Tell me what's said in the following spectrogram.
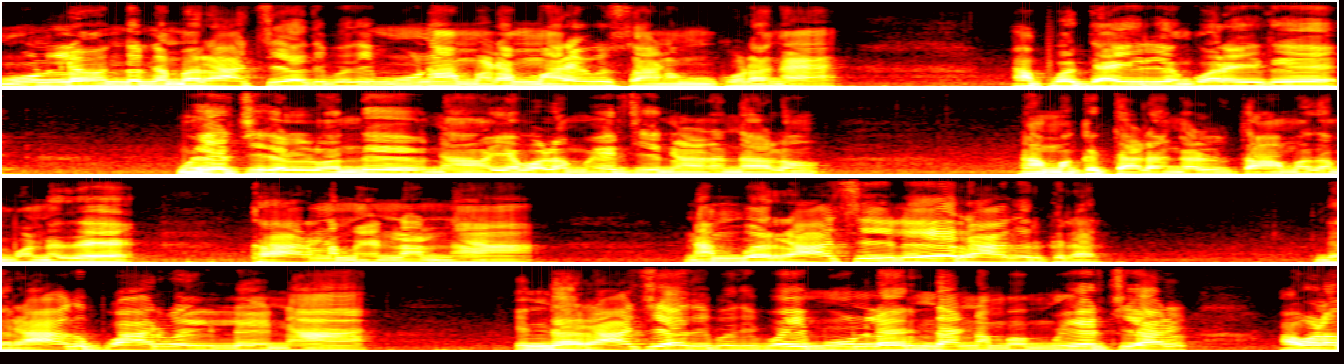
மூணில் வந்து நம்ம ராசி அதிபதி மூணாம் இடம் மறைவு ஸ்தானமும் கூடங்க. அப்போ தைரியம் குறையுது. முயற்சிகள் வந்து நான் எவ்வளோ முயற்சி நடந்தாலும் நமக்கு தடங்கள் தாமதம் பண்ணுது. காரணம் என்னன்னா நம்ம ராசியிலே ராகு இருக்கிறார். இந்த ராகு பார்வை இல்லைன்னா இந்த ராசி அதிபதி போய் மூணில் இருந்தால் நம்ம முயற்சியால் அவ்வளோ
